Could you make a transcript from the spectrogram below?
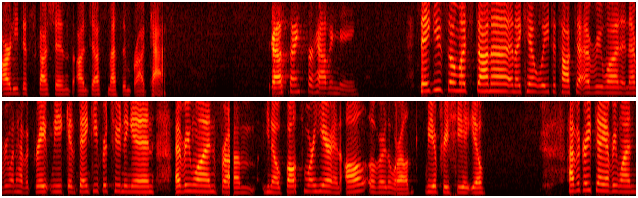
arty discussions on Jess Messin broadcast. Yes, thanks for having me. Thank you so much, Donna, and I can't wait to talk to everyone. And everyone have a great week. And thank you for tuning in, everyone from you know Baltimore here and all over the world. We appreciate you. Have a great day, everyone.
